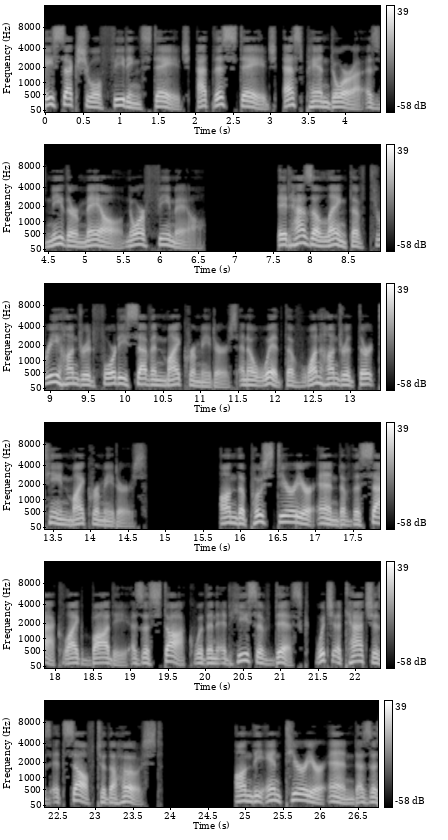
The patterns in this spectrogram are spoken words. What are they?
Asexual feeding stage – At this stage, S. pandora is neither male nor female. It has a length of 347 micrometers and a width of 113 micrometers. On the posterior end of the sac-like body is a stalk with an adhesive disc, which attaches itself to the host. On the anterior end is a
